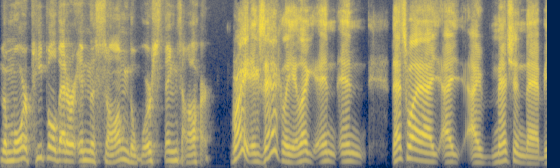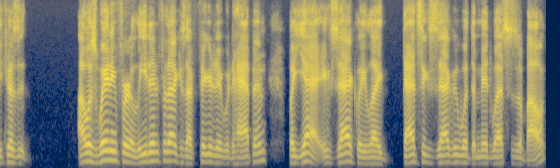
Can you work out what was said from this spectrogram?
the more people that are in the song, the worse things are. right exactly like and and that's why i i, I mentioned that because it, i was waiting for a lead in for that because i figured it would happen but yeah exactly like that's exactly what the midwest is about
